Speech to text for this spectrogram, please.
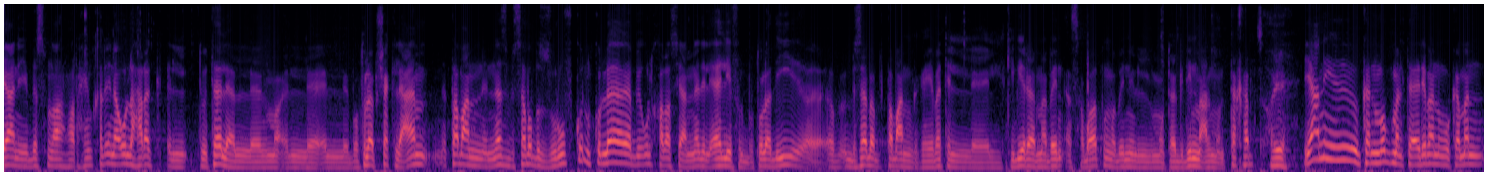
يعني بسم الله الرحمن الرحيم. خليني أقول لحضرتك التوتال البطولة بشكل عام طبعا الناس بسبب الظروف كن كلها بيقول خلاص يعني النادي الأهلي في البطولة دي آه، بسبب طبعا الغيابات ال- الكبيرة ما بين إصابات وما بين المتواجدين مع المنتخب. صحيح. يعني كان مجمل تقريبا وكمان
